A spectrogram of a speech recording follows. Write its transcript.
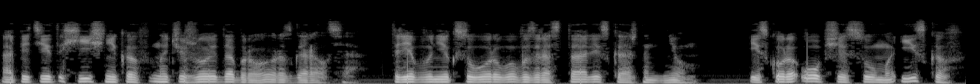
Аппетит хищников на чужое добро разгорался. Требования к Суворову возрастали с каждым днем. и скоро общая сумма исков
